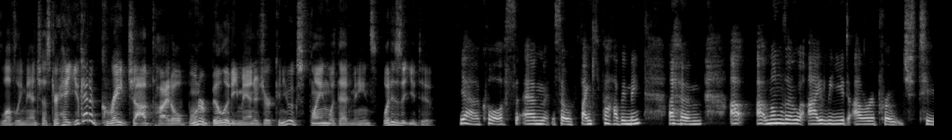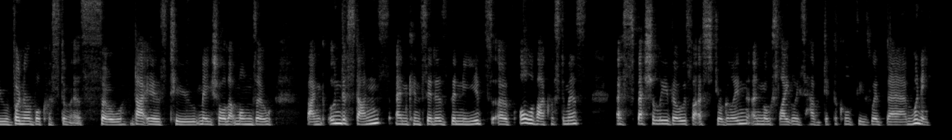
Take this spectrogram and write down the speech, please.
lovely Manchester. Hey, you got a great job title, vulnerability manager. Can you explain what that means? What is it you do? Yeah, of course. Um, so thank you for having me. Um, at, at Monzo, I lead our approach to vulnerable customers. So that is to make sure that Monzo Bank understands and considers the needs of all of our customers, especially those that are struggling and most likely to have difficulties with their money.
